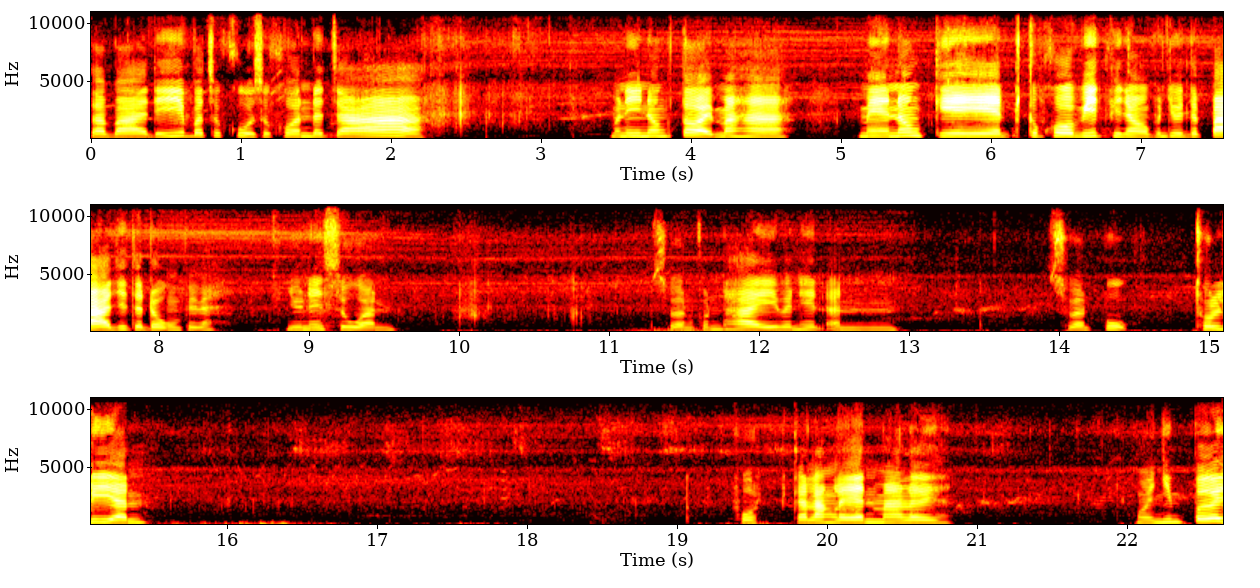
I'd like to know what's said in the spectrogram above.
สบายดีบัจจุกูสุคนเด้อจ้าวันนี้น้องต่อยมาหา แม่น้องเกดกับโควิด พี่น้องเพิ่นอยู่แต่ป่าอยู่แต่ดงไปไหมอยู่ในสวน สวนคนไทยเพิ่นเฮ็ดอันสวนปลูกทุเรียนฝดกำลังแลนมาเลย หัวยิ้มเป้ย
